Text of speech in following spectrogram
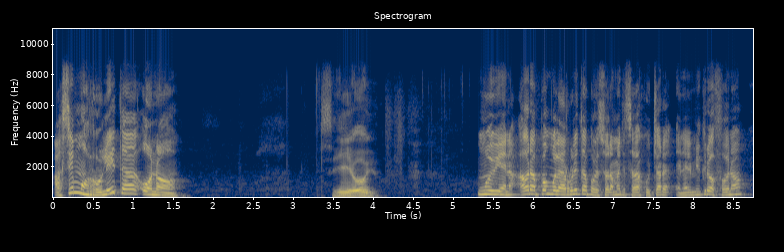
¿hacemos ruleta o no? Sí, obvio. Muy bien, ahora pongo la ruleta porque solamente se va a escuchar en el micrófono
